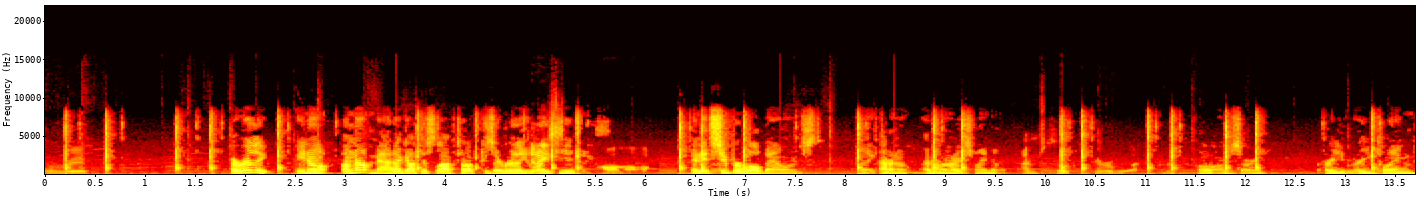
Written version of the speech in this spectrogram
No rip. I really, you know, I'm not mad I got this laptop because I really Can like see- it, Aw, and it's super well balanced. Like I don't know, I don't know how to explain it. I'm so terrible at it. Oh, I'm sorry. Are you are you playing?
